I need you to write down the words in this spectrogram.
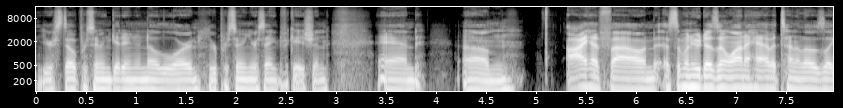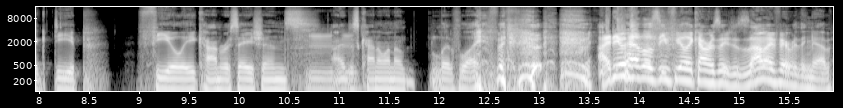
You're still pursuing getting to know the Lord. You're pursuing your sanctification. And um I have found as someone who doesn't want to have a ton of those like deep feely conversations. I Mhm. just kind of want to live life. I do have those deep feely conversations. It's not my favorite thing to have.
